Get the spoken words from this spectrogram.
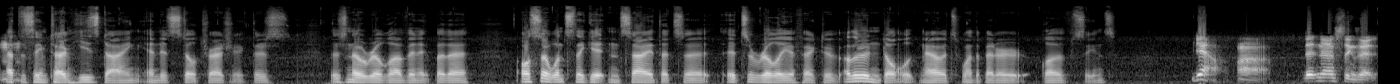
at Mhm. the same time, he's dying, and it's still tragic. There's there's no real love in it. But uh, also once they get inside, that's a it's a really effective. Other than Don't Look Now, it's one of the better love scenes. Yeah, uh, that, that's things that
